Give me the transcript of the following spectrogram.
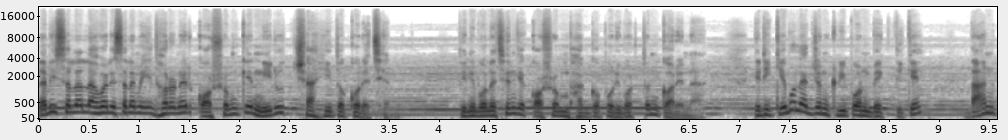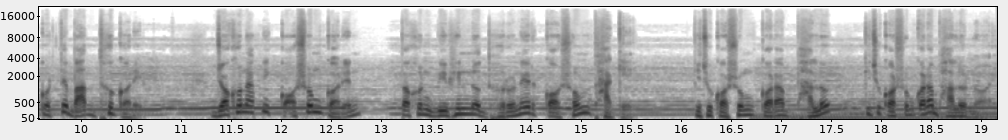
নবী সাল্লাহু আলি সাল্লাম এই ধরনের কসমকে নিরুৎসাহিত করেছেন। তিনি বলেছেন যে, কসম ভাগ্য পরিবর্তন করে না। এটি কেবল একজন কৃপণ ব্যক্তিকে দান করতে বাধ্য করে। যখন আপনি কসম করেন, তখন বিভিন্ন ধরনের কসম থাকে। কিছু কসম করা ভালো, কিছু কসম করা ভালো নয়।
